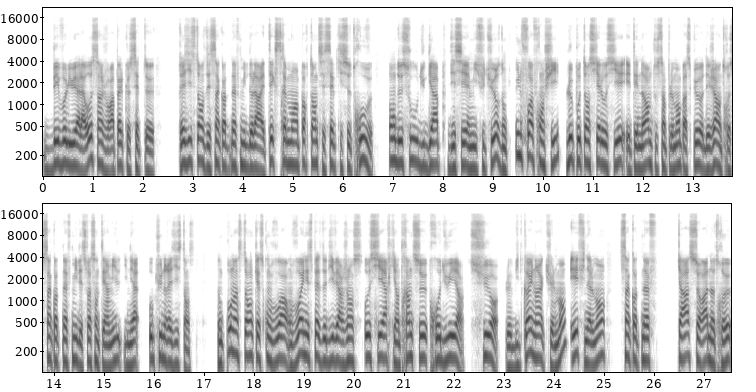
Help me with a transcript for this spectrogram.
d'évoluer à la hausse. Hein. Je vous rappelle que cette euh, résistance des 59 000 dollars est extrêmement importante. C'est celle qui se trouve en dessous du gap des CMI futures. Donc, une fois franchi, le potentiel haussier est énorme, tout simplement parce que déjà entre 59 000 et 61 000, il n'y a aucune résistance. Donc pour l'instant, qu'est-ce qu'on voit? On voit une espèce de divergence haussière qui est en train de se produire sur le Bitcoin hein, actuellement. Et finalement, 59K sera notre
